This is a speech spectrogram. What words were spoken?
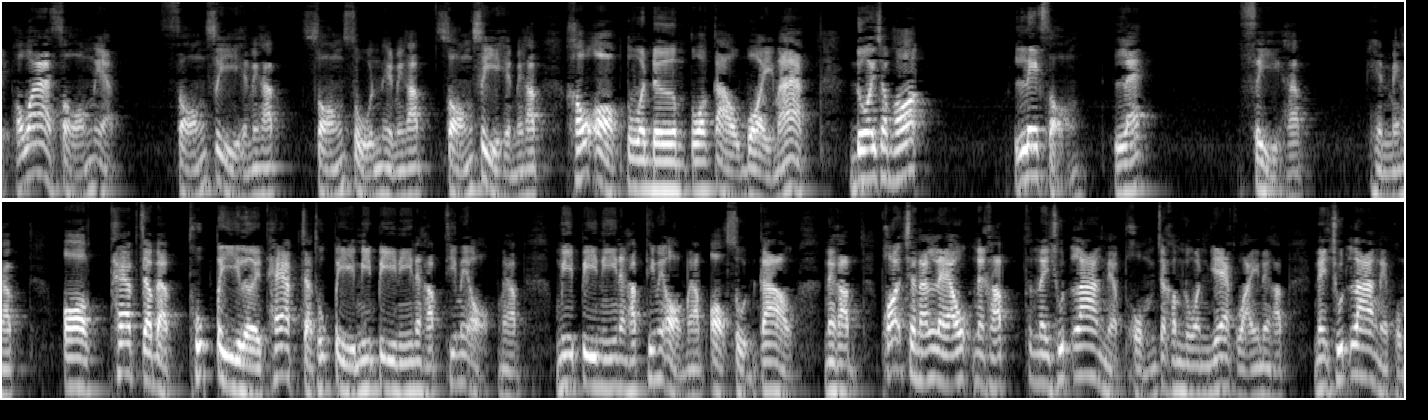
ษ เพราะว่าสองเนี่ยสองสี่เห็นไหมครับสองศูนย์เห็นไหมครับสองสี่เห็นไหมครับเขาออกตัวเดิมตัวเก่าบ่อยมาก โดยเฉพาะเลขสอง และสี่ครับ เห็นไหมครับ ออกแทบจะแบบทุกปีเลย แทบจะทุกปีมีปีนี้นะครับที่ไม่ออกนะครับ มีปีนี้นะครับที่ไม่ออกนะครับออก09นนะครับ เพราะฉะนั้นแล้วนะครับในชุดล่างเนี่ยผมจะคำนวณแยกไว้นะครับ ในชุดล่างเนี่ยผม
